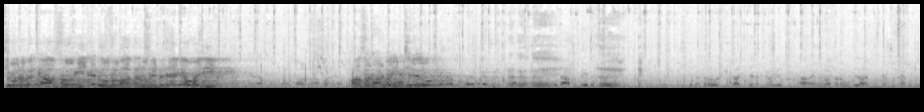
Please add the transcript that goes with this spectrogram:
ਸ਼ੋ ਨੰਬਰ 420 ਤੇ 272 ਨੂੰ ਸੈਂਟਰ 'ਚ ਲੈ ਕੇ ਆਓ ਭਾਈ ਜੀ। 568 ਭਾਈ ਪਿੱਛੇ ਲੈ ਲਓ। ਨਸਲ ਹੋਰ ਕੀ ਦਾੜੀ ਤੇ ਰੱਖੇ ਹੋਏ ਆ ਇਹਨੂੰ ਨਸਲ ਹੋਊਗੀ ਨਾਲੇ ਮੁੰਡੇ ਕੁੱਤੇ ਕੁੱਤੇ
